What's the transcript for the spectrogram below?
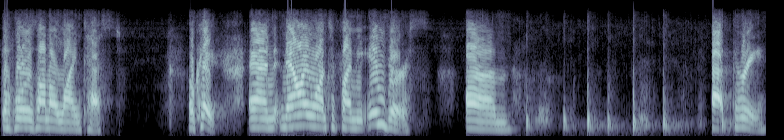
The horizontal line test. Okay, and now I want to find the inverse um, at 3.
